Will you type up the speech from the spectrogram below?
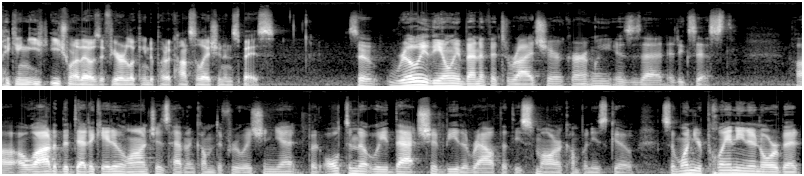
picking each, each, one of those if you're looking to put a constellation in space? So really, the only benefit to rideshare currently is that it exists. a lot of the dedicated launches haven't come to fruition yet, but ultimately that should be the route that these smaller companies go. So when you're planning an orbit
